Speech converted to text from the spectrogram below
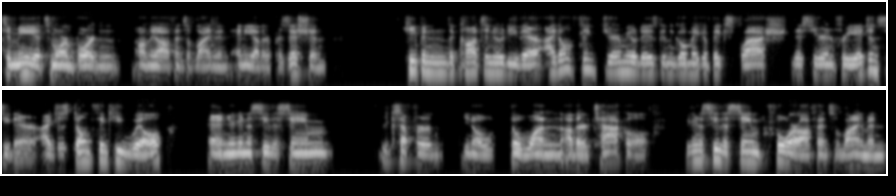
to me, it's more important on the offensive line than any other position. Keeping the continuity there, I don't think Jeremy O'Day is going to go make a big splash this year in free agency. There, I just don't think he will. And you're going to see the same, except for you know the one other tackle. You're going to see the same four offensive linemen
